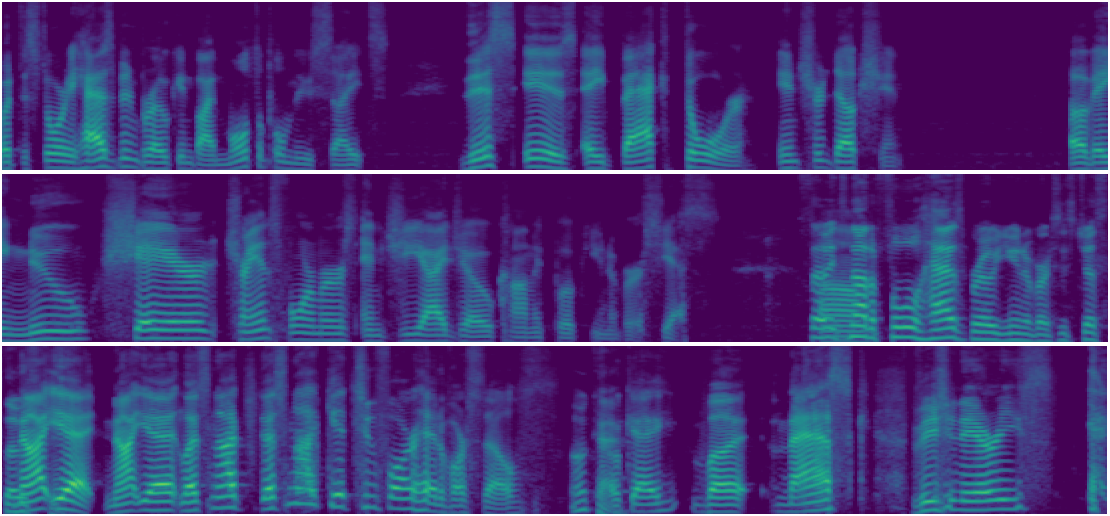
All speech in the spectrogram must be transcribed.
But the story has been broken by multiple news sites. This is a backdoor introduction of a new shared Transformers and G.I. Joe comic book universe. Yes. so it's not a um, full Hasbro universe. It's just those. not two. yet. Not yet. Let's not let's not get too far ahead of ourselves. Okay. Okay. But Mask, Visionaries,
